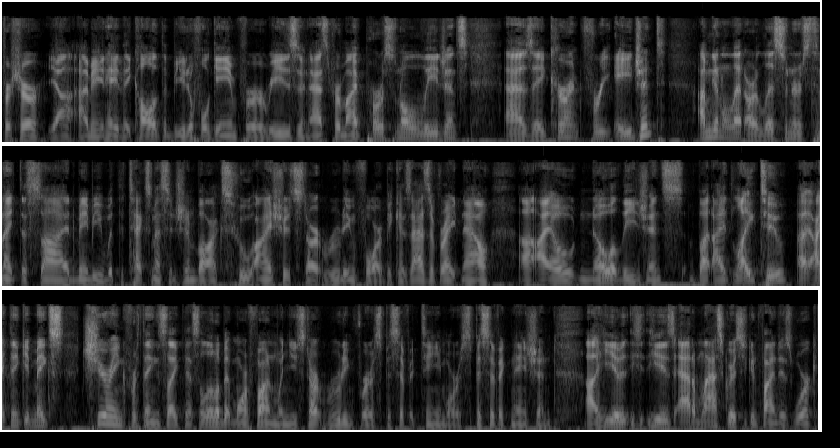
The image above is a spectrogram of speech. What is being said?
For sure. Yeah. I mean, hey, they call it the beautiful game for a reason. As for my personal allegiance, as a current free agent, I'm going to let our listeners tonight decide, maybe with the text message inbox, who I should start rooting for. Because as of right now, uh, I owe no allegiance, but I'd like to. I, I, think it makes cheering for things like this a little bit more fun when you start rooting for a specific team or a specific nation. Uh, he, he is Adam Laskaris. You can find his work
